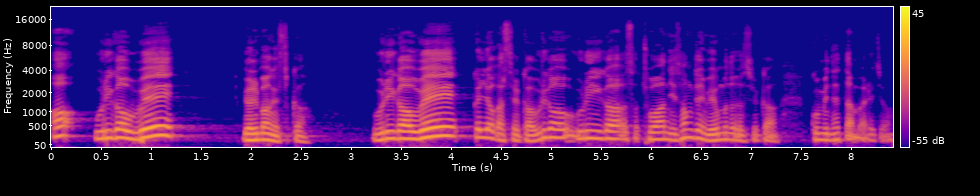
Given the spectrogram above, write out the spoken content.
어, 우리가 왜 멸망했을까? 우리가 왜 끌려갔을까? 우리가 우리가 좋아하는 이 성전이 왜 무너졌을까? 고민했단 말이죠.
